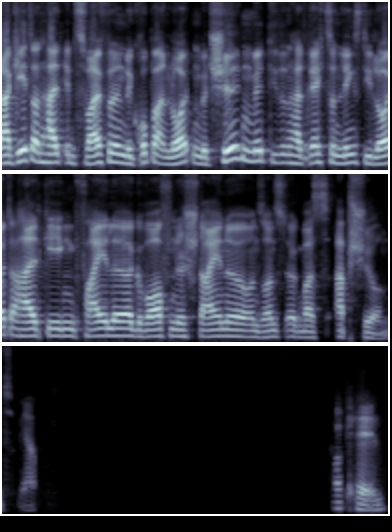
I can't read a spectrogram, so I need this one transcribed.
Da geht dann halt im Zweifel eine Gruppe an Leuten mit Schilden mit, die dann halt rechts und links die Leute halt gegen Pfeile, geworfene Steine und sonst irgendwas abschirmt. Ja. Okay.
